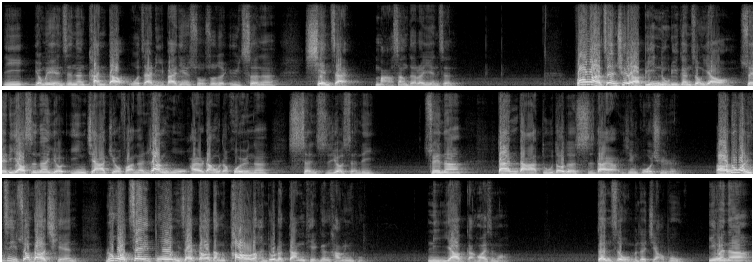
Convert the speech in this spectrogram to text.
你有没有眼睁睁看到我在礼拜天所做的预测呢？现在马上得到验证，方法正确啊，比努力更重要哦。所以李老师呢有赢家九法呢，让我还有让我的会员呢省时又省力。所以呢，单打独斗的时代啊已经过去了啊。如果你自己赚不到钱，如果这一波你在高档套牢了很多的钢铁跟航运股，你要赶快什么？跟着我们的脚步，因为呢。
